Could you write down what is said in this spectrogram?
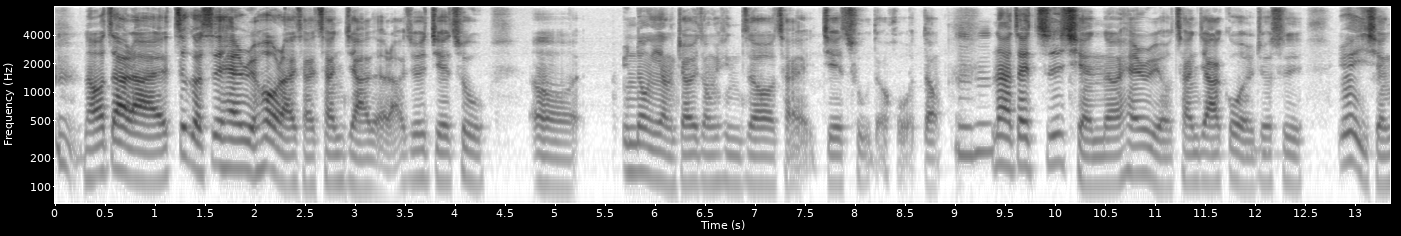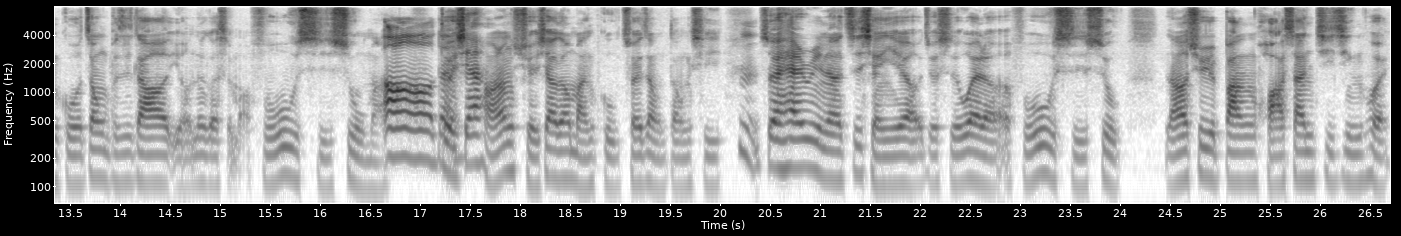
嗯然后再来，这个是 Henry 后来才参加的啦，就是接触呃运动营养教育中心之后才接触的活动。嗯哼，那在之前呢，Henry 有参加过的，就是因为以前国中不是都要有那个什么服务时数吗？哦，对，现在好像学校都蛮鼓吹这种东西，嗯所以 Henry 呢之前也有就是为了服务时数，然后去帮华山基金会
